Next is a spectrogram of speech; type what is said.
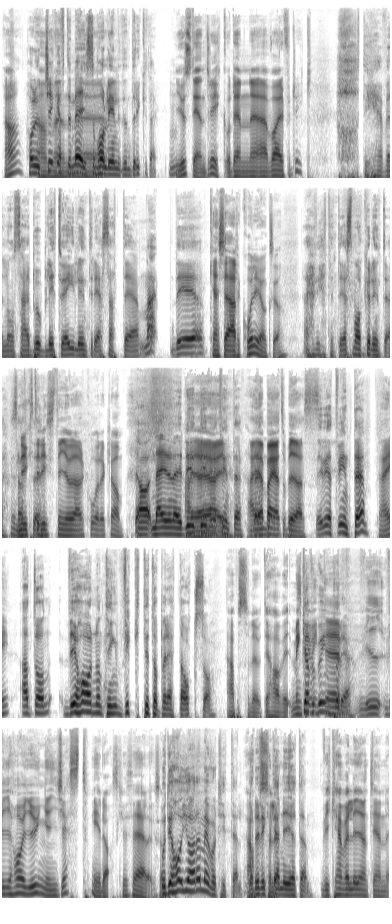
Ja, Håll ja, utkik men, efter mig som eh, håller i en liten dryck där. Mm. Just det, en dryck, och den, eh, vad är det för dryck? Det är väl någon så här bubbligt och jag gillar inte det, så att eh, nej, det, Kanske alkohol i det också? jag vet inte, jag smakade inte. Nykteristen gör alkoholreklam ja, nej nej nej, det, Aj, det vet aj. vi inte. Nej, jag bajar Tobias Det vet vi inte. Nej, Anton, vi har någonting viktigt att berätta också. absolut, det har vi Men Ska kan vi gå in på det? Vi, vi har ju ingen gäst med idag, ska vi säga det också Och det har att göra med vår titel, och det Absolut. viktiga nyheten. Vi kan väl egentligen,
